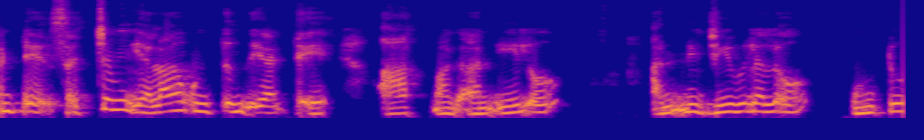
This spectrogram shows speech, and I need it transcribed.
అంటే సత్యం ఎలా ఉంటుంది అంటే ఆత్మగా నీలో అన్ని జీవులలో ఉంటూ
